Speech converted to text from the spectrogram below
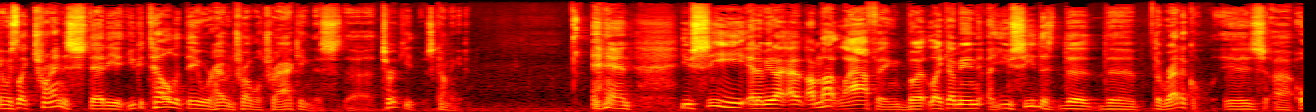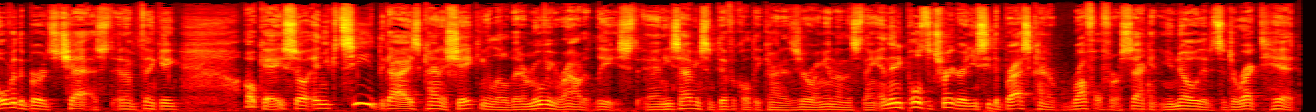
It was like trying to steady it. You could tell that they were having trouble tracking this uh, turkey that was coming in. And you see, and I mean, I, am not laughing, but like, I mean, you see the the the, the reticle is uh, over the bird's chest, and I'm thinking, okay, so and you can see the guy's kind of shaking a little bit or moving around at least, and he's having some difficulty kind of zeroing in on this thing. And then he pulls the trigger, and you see the breast kind of ruffle for a second. You know that it's a direct hit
